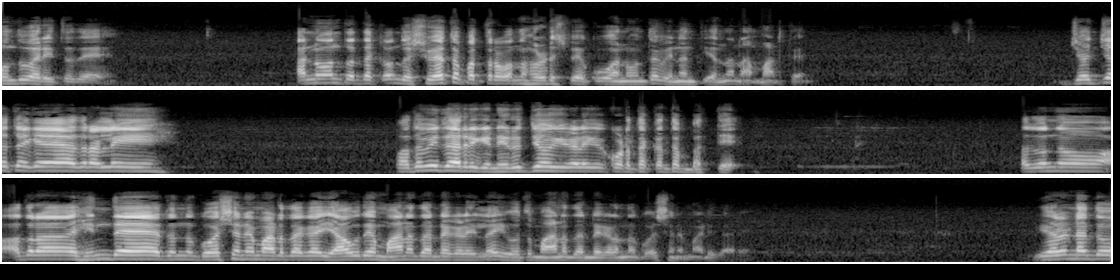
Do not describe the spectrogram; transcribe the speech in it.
ಮುಂದುವರಿತದೆ ಅನ್ನುವಂಥದ್ದಕ್ಕೆ ಒಂದು ಶ್ವೇತಪತ್ರವನ್ನು ಹೊರಡಿಸಬೇಕು ಅನ್ನುವಂಥ ವಿನಂತಿಯನ್ನು ನಾನು ಮಾಡ್ತೇನೆ. ಜೊತೆ ಜೊತೆಗೆ ಅದರಲ್ಲಿ ಪದವೀಧರರಿಗೆ, ನಿರುದ್ಯೋಗಿಗಳಿಗೆ ಕೊಡ್ತಕ್ಕಂಥ ಭತ್ತೆ. ಅದನ್ನು ಅದರ ಹಿಂದೆ ಅದನ್ನು ಘೋಷಣೆ ಮಾಡಿದಾಗ ಯಾವುದೇ ಮಾನದಂಡಗಳಿಲ್ಲ. ಇವತ್ತು ಮಾನದಂಡಗಳನ್ನು ಘೋಷಣೆ ಮಾಡಿದ್ದಾರೆ. ಎರಡನೇದು,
